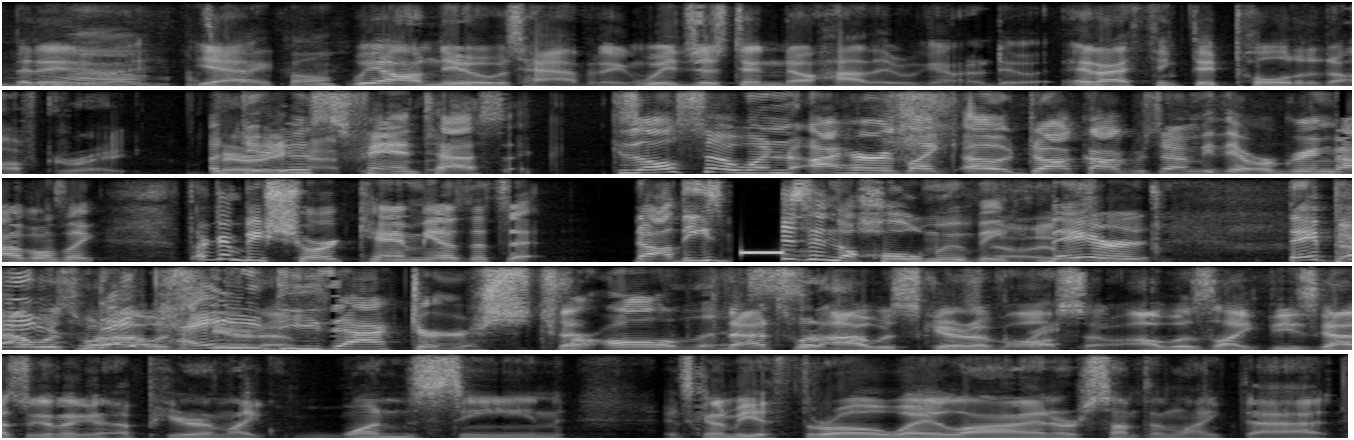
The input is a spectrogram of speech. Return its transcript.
But anyway, that's yeah, cool. we all knew it was happening. We just didn't know how they were gonna do it, and I think they pulled it off great. Uh, Very it was happy with it. fantastic. Because also when I heard like, oh, Doc Ock was going to be there or Green Goblin, I was like, they're going to be short cameos. That's it. No, these is in the whole movie. No, they was a- are. They paid, was they was paid these actors for all of this. That's what I was scared of great. also. I was like, these guys are going to appear in like one scene. It's going to be a throwaway line or something like that.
